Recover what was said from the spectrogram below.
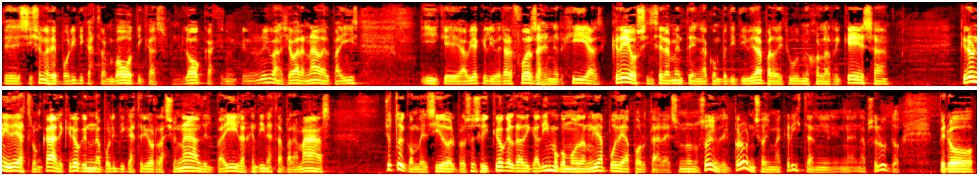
decisiones de políticas trambóticas, locas, que, no iban a llevar a nada al país y que había que liberar fuerzas, energías. Creo sinceramente en la competitividad para distribuir mejor la riqueza. Creo en ideas troncales, creo que en una política exterior racional del país, la Argentina está para más. Yo estoy convencido del proceso y creo que el radicalismo con modernidad puede aportar a eso. No, no soy del PRO, ni soy macrista, ni en, absoluto. Pero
